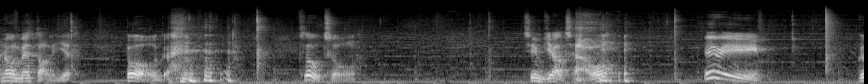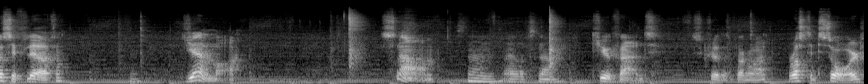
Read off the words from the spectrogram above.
No metal yet. Bulg. Floatzel. Symbialtowl. Eevee. Gossifleur. Jelma. Snarm. Snom. I love Snom. Q fans. Screw this Pokemon. Rusted Sword.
